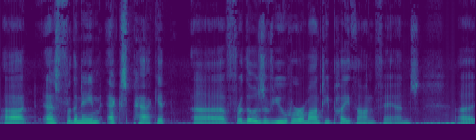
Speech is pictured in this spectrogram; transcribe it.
Uh, as for the name XPacket, uh, for those of you who are Monty Python fans, uh,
